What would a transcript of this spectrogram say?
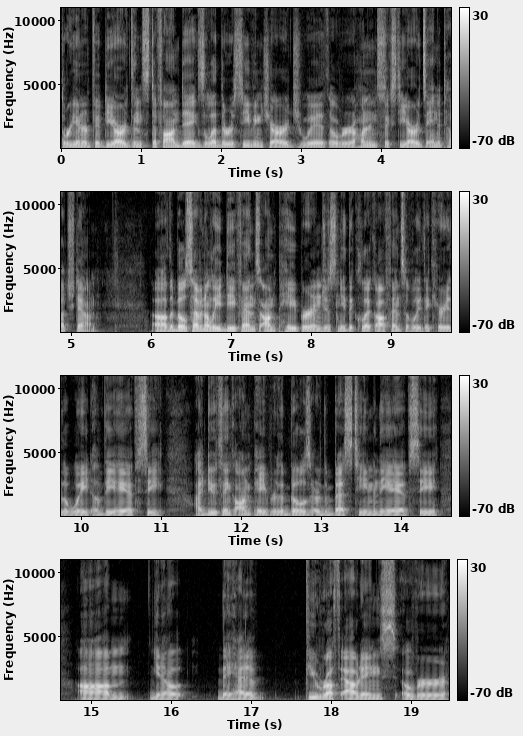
350 yards, and Stefon Diggs led the receiving charge with over 160 yards and a touchdown. Uh, the Bills have an elite defense on paper and just need to click offensively to carry the weight of the AFC. I do think on paper the Bills are the best team in the AFC. Um, you know, they had a few rough outings over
